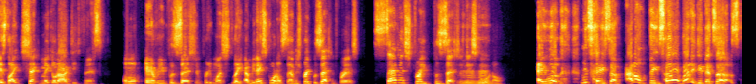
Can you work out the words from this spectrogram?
it's like checkmate on our defense on every possession, pretty much late. I mean, they scored on seven straight possessions, Press. Seven straight possessions they Mhm. scored on. Hey, look, let me tell you something. I don't think Tom Brady did that to us.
